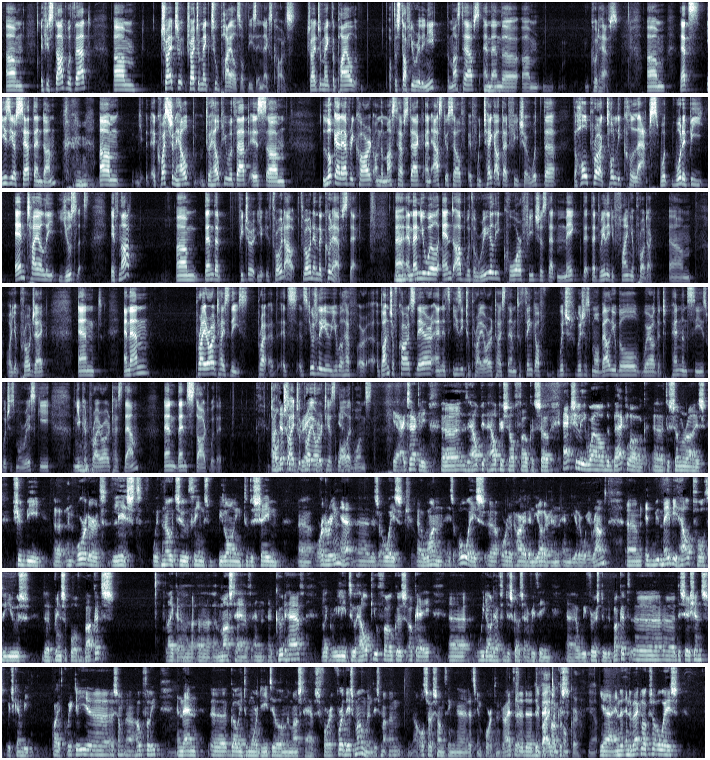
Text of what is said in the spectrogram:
Um, if you start with that, um, try to try to make two piles of these index cards. Try to make the pile of the stuff you really need, the must-haves, mm-hmm. and then the um, could-haves. Um, that's easier said than done. Mm-hmm. um, a question help to help you with that is um, look at every card on the must-have stack and ask yourself if we take out that feature would the the whole product totally collapse? Would would it be entirely useless? If not um, then that feature you, throw it out throw it in the could have stack. Uh, and then you will end up with a really core features that make that, that really define your product. Um, or your project and and then prioritize these it's it's usually you, you will have a bunch of cards there and it's easy to prioritize them to think of which which is more valuable where are the dependencies which is more risky and you can prioritize them and then start with it Uh, don't that's try to prioritize yeah. all at once Yeah, exactly. Uh, help help yourself focus. So actually, while the backlog, uh, to summarize, should be uh, an ordered list with no two things belonging to the same uh, ordering. eh? Uh, there's always uh, one is always uh, ordered higher than the other, and, and the other way around. Um, it may be helpful to use the principle of buckets like a, a, a must have and a could have, like really to help you focus. Okay, uh, we don't have to discuss everything. Uh, we first do the bucket decisions, which can be quite quickly, uh, some, uh, hopefully, and then uh, go into more detail on the must haves. For for this moment is um, also something uh, that's important, right? Uh, the the divide and backlog is- conquer yeah yeah, and the, and the backlog is always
